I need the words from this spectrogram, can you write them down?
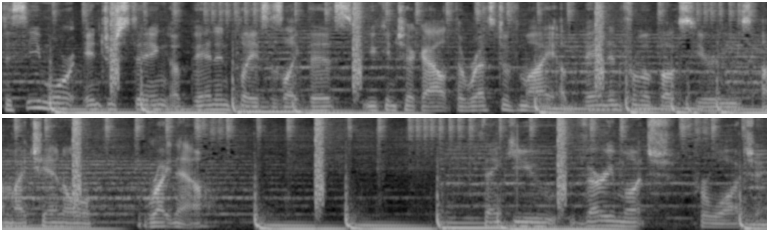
To see more interesting abandoned places like this, you can check out the rest of my Abandoned from Above series on my channel right now. Thank you very much for watching.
